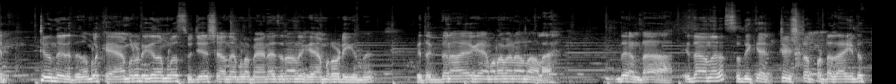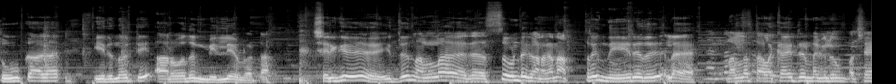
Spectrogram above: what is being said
ഏറ്റവും നേരത്തെ നമ്മൾ ക്യാമറ ഓടിക്കുന്നത് നമ്മൾ സുജേഷാണ് നമ്മളെ മാനേജറാണ് ക്യാമറ ഓടിക്കുന്നത്. വിദഗ്ധനായ ക്യാമറമാനാണ് ആളെ. ഇത് കണ്ട? ഇതാണ് ശ്രുതിക്ക് ഏറ്റവും ഇഷ്ടപ്പെട്ടത്. അതിന്റെ തൂക്കാകെ ഇരുന്നൂറ്റി അറുപത് മില്ലി ഉള്ളു കേട്ടോ. ശരിക്ക് ഇത് നല്ല രസമുണ്ട് കാണാൻ. കാരണം അത്രയും നേരിയത് അല്ലേ? നല്ല തിളക്കായിട്ടുണ്ടെങ്കിലും പക്ഷേ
